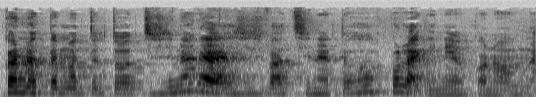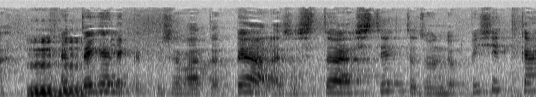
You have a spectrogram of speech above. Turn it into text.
Kannatamatult ootasin ära ja siis vaatasin, et ohoh, polegi nii ökonoomne. Mm. -hmm. et tegelikult, kui sa vaatad peale, siis tõesti, ta tundub pisike,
